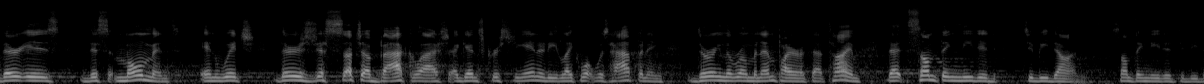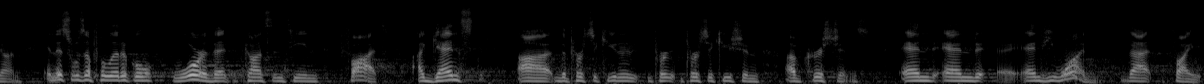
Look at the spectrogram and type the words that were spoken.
there is this moment in which there is just such a backlash against Christianity, like what was happening during the Roman Empire at that time, that something needed to be done. Something needed to be done. And this was a political war that Constantine fought against uh, the per- persecution of Christians. And, and, and he won that fight.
